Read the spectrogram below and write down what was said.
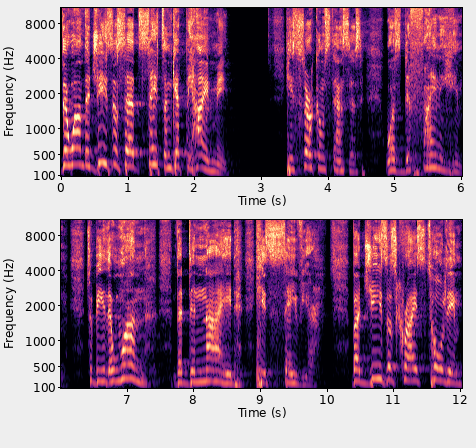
the one that Jesus said, Satan, get behind me. His circumstances was defining him to be the one that denied his savior. But Jesus Christ told him,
